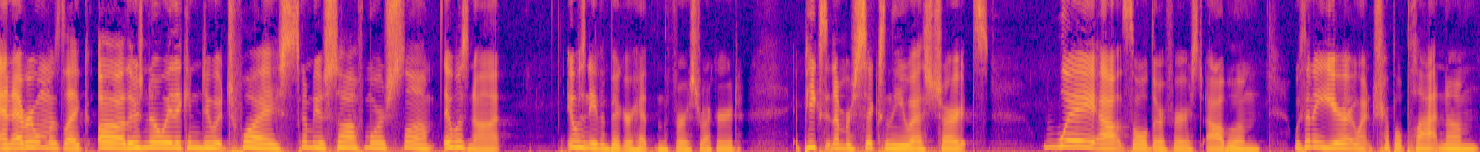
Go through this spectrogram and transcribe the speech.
And everyone was like, oh, there's no way they can do it twice. It's going to be a sophomore slump. It was not. It was an even bigger hit than the first record. It peaks at number six in the US charts, way outsold their first album. Within a year, it went triple platinum.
